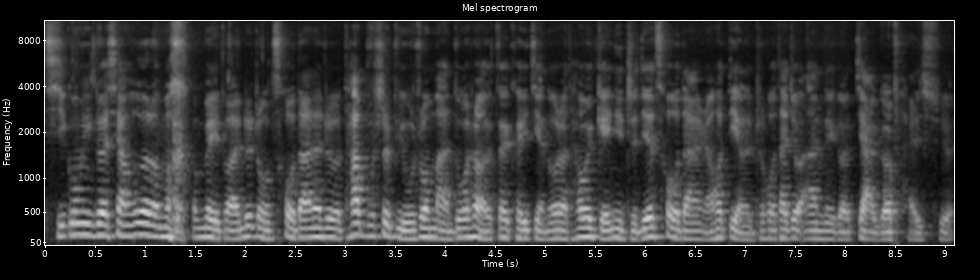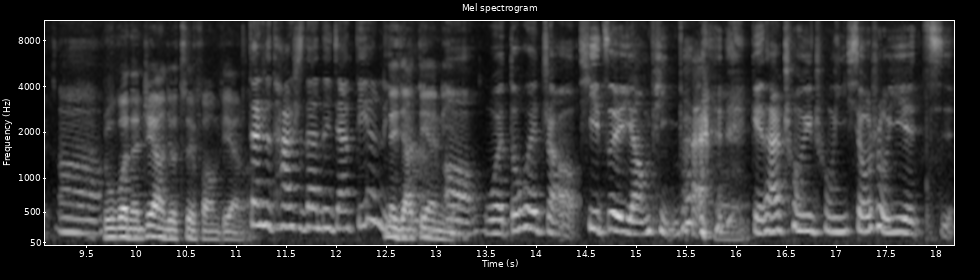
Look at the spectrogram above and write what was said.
提供一个像饿了么、美团这种凑单的这个，它不是比如说满多少再可以减多少，它会给你直接凑单，然后点了之后它就按那个价格排序。嗯。如果能这样就最方便了。但是他是在那家店里，那家店里哦，我都会找替罪羊品牌，嗯给他冲一冲销售业绩。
